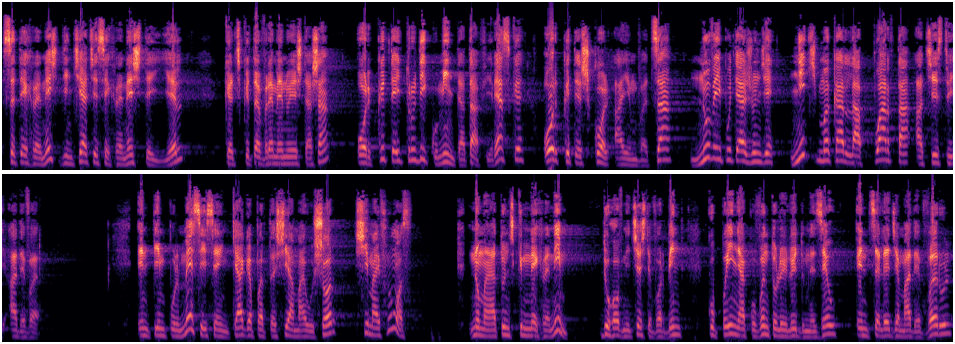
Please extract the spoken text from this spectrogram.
să te hrănești din ceea ce se hrănește El, căci câtă vreme nu ești așa, oricât te-ai trudi cu mintea ta firească, oricâte școli ai învăța, nu vei putea ajunge nici măcar la poarta acestui adevăr. În timpul mesei se încheagă părtășia mai ușor și mai frumos. Numai atunci când ne hrănim, duhovnicește vorbind, cu pâinea cuvântului lui Dumnezeu, înțelegem adevărul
